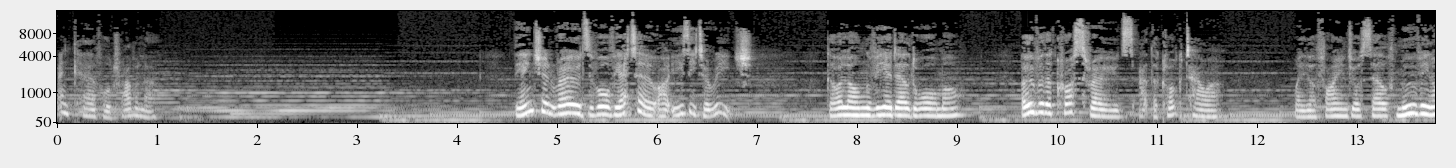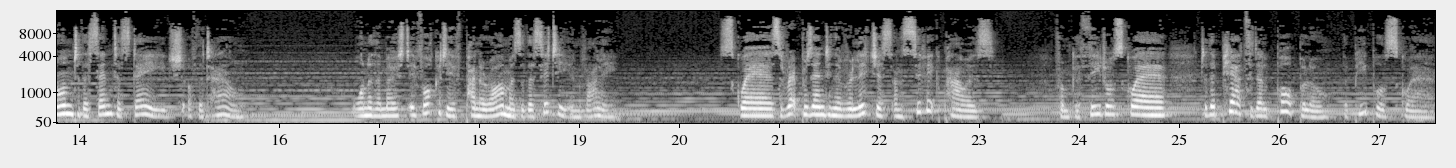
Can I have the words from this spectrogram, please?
and careful traveller. The ancient roads of Orvieto are easy to reach. Go along Via del Duomo, over the crossroads at the clock tower, where you'll find yourself moving on to the centre stage of the town one of the most evocative panoramas of the city and valley. Squares representing the religious and civic powers, from Cathedral Square to the Piazza del Popolo, the People's Square,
